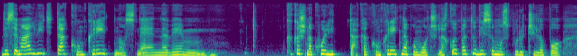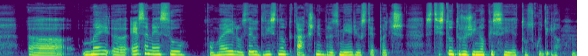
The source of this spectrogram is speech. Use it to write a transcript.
da se mal vidi ta konkretnost, ne, ne vem. Kakršna koli taka konkretna pomoč, lahko je pa tudi samo sporočilo po uh, uh, SMS-u, po mailu, zdaj odvisno od kakšnem razmerju ste pač s tisto družino, ki se je to zgodilo. Hm.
